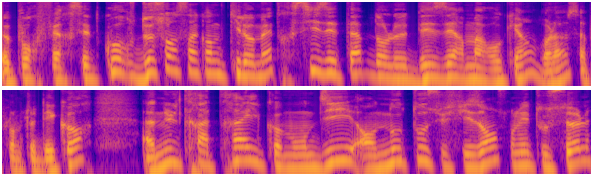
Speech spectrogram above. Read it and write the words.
euh, pour faire cette course. 250 km, 6 étapes dans le désert marocain. Voilà, ça plante le décor. Un ultra trail, comme on dit, en autosuffisance. On est tout seul.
